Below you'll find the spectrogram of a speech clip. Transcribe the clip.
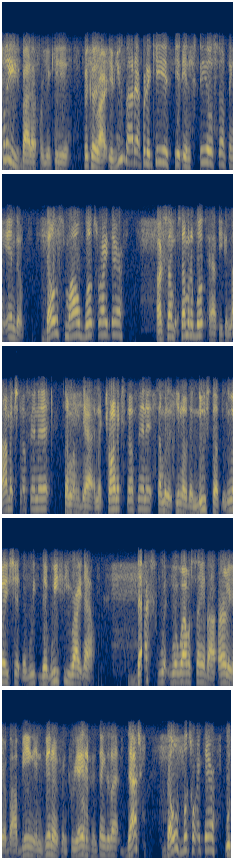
please buy that for your kids. Because Right. if you buy that for the kids, it instills something in them. Those small books right there, are some some of the books have economic stuff in it. Some of them got electronic stuff in it. Some of the you know the new stuff, the new age shit that we that we see right now. That's what what I was saying about earlier about being inventive and creative and things like that. That's those books right there will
